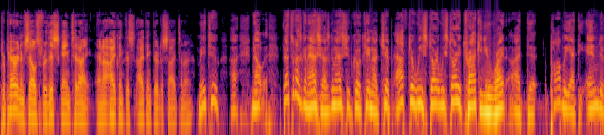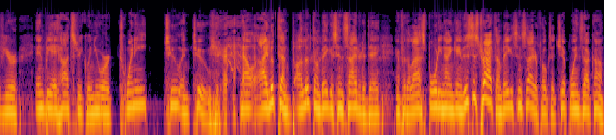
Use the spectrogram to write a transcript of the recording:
preparing themselves for this game tonight. And I, I think this. I think they're the side tonight. Me too. Uh, now, that's what I was going to ask you. I was going to ask you. Okay, now, Chip. After we started, we started tracking you right at the probably at the end of your NBA hot streak when you were twenty two and two. Now, I looked on I looked on Vegas Insider today, and for the last forty nine games, this is tracked on Vegas Insider, folks, at ChipWins.com.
